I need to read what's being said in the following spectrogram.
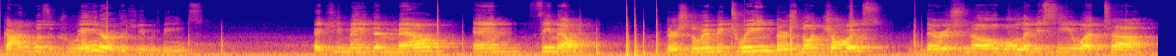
God was the creator of the human beings, and he made them male and female. There's no in between, there's no choice, there is no, well, let me see what uh,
